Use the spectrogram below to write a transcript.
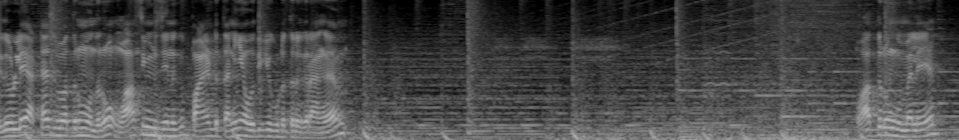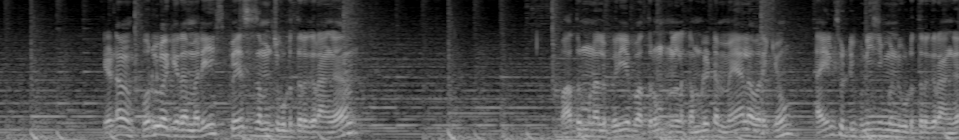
இது உள்ளே அட்டாச் பாத்ரூம் வந்துடும் வாஷிங் மிஷினுக்கு பாயிண்ட் தனியாக ஒதுக்கி கொடுத்துருக்குறாங்க. பாத்ரூமுக்கு மேலேயே இடம் பொருள் வைக்கிற மாதிரி ஸ்பேஸ் சமைச்சு கொடுத்துருக்குறாங்க. பாத்ரூம் நல்ல பெரிய பாத்ரூம். நல்ல கம்ப்ளீட்டாக மேலே வரைக்கும் டைல்ஸ் ஒட்டி ஃபினிஷிங் பண்ணி கொடுத்துருக்குறாங்க.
